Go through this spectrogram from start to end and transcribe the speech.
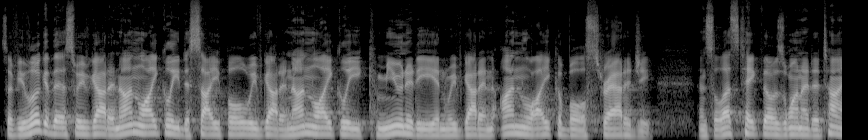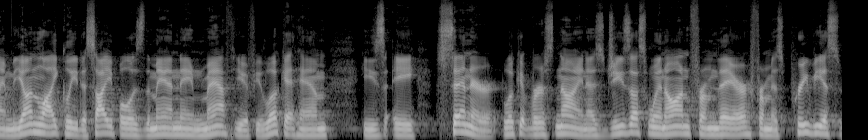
So if you look at this, we've got an unlikely disciple, we've got an unlikely community, and we've got an unlikable strategy. And so let's take those one at a time. The unlikely disciple is the man named Matthew. If you look at him, he's a sinner. Look at verse 9. As Jesus went on from there, from his previous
